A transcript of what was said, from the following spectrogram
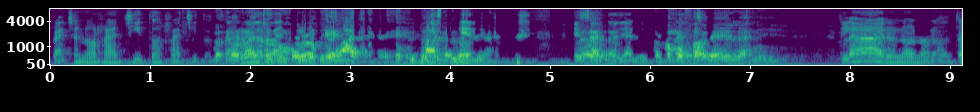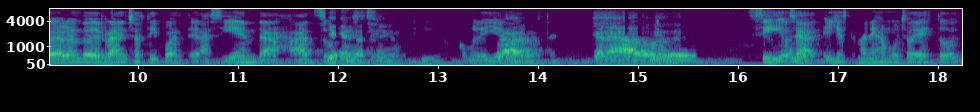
ranchos no ranchitos, ranchitos. Los, ranchos como los que... Exacto, ya ni como favelas ni Claro, no, no, no. Estoy hablando de ranchos tipo eh, haciendas, atos. Haciendas, sí. ¿Cómo le llaman? Ganado. sí, o sea, ellos se manejan mucho de esto,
